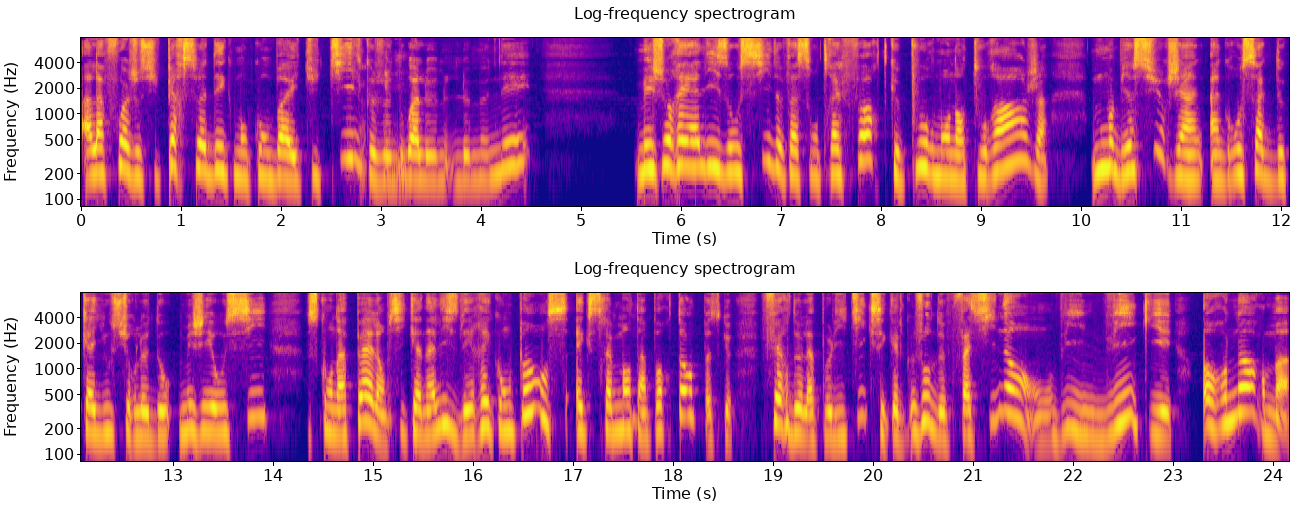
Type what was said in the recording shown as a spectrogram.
À la fois, je suis persuadée que mon combat est utile, que je dois le, le mener, mais je réalise aussi de façon très forte que pour mon entourage, moi, bien sûr, j'ai un, gros sac de cailloux sur le dos, mais j'ai aussi ce qu'on appelle en psychanalyse des récompenses extrêmement importantes, parce que faire de la politique, c'est quelque chose de fascinant. On vit une vie qui est hors norme.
